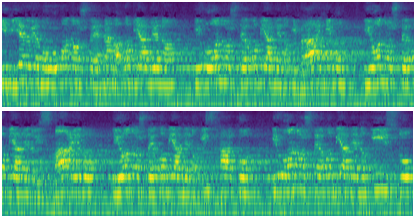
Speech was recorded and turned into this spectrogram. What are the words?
i vjerujemo u ono što je nama objavljeno i u ono što je objavljeno Ibrahimu i ono što je objavljeno Ismailu i ono što je objavljeno Ishaku i u ono što je objavljeno Isu,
